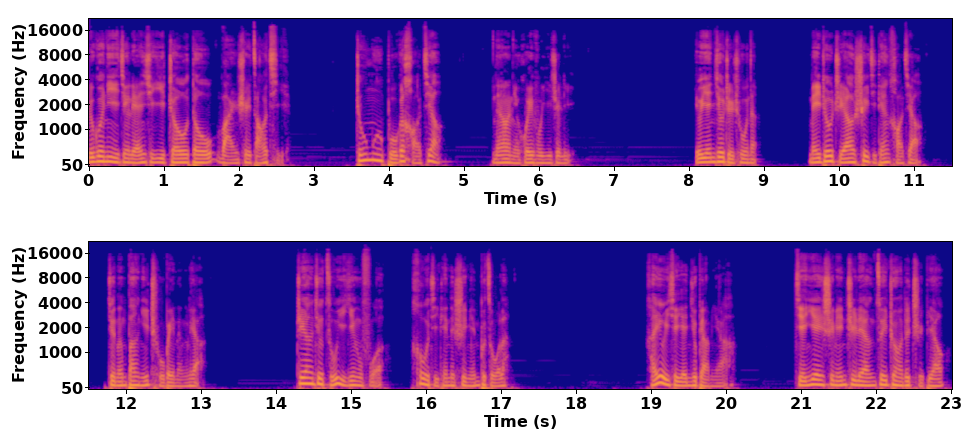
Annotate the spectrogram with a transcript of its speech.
如果你已经连续一周都晚睡早起，周末补个好觉，能让你恢复意志力。有研究指出呢，每周只要睡几天好觉，就能帮你储备能量。这样就足以应付后几天的睡眠不足了。还有一些研究表明啊，检验睡眠质量最重要的指标，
